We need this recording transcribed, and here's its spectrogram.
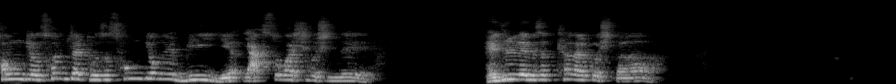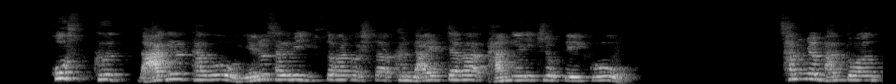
성경 선지자를 통해서 성경에 미리 예- 약속하신 것인데 베들렘에서 태어날 것이다. 호수 그 나귀를 타고 예루살렘에 입성할 것이다. 그 날짜가 다니엘이 기록되어 있고 3년 반 동안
